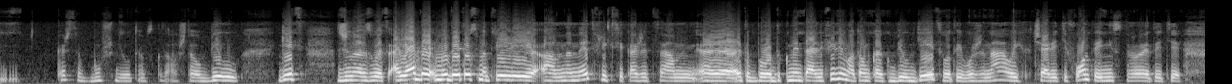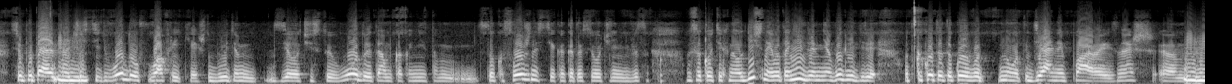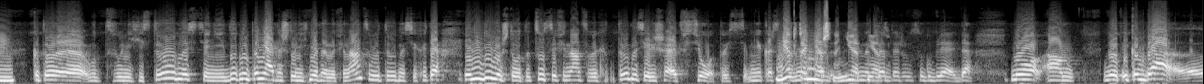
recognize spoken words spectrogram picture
кажется, Буш Ньютон сказал, что Билл Гейтс с женой разводится. А я, мы до этого смотрели а, на Netflix, кажется, э, это был документальный фильм о том, как Билл Гейтс, вот его жена, у их чарити фонд, и они строят эти, все пытаются mm-hmm. очистить воду в Африке, чтобы людям сделать чистую воду, и там, как они там, столько сложностей, как это все очень выс- высокотехнологично, и вот они для меня выглядели вот какой-то такой вот, ну, вот идеальной парой, знаешь, эм, mm-hmm. которая, вот у них есть трудности, они идут, ну, понятно, что у них нет, наверное, финансовых трудностей, хотя я не думаю, что вот отсутствие финансовых трудностей трудности решает все. То есть, мне кажется, нет, конечно, нет, иногда нет. даже усугубляет, да. Но а, вот, и когда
